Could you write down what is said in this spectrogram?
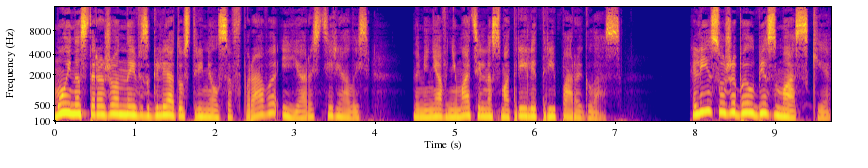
Мой настороженный взгляд устремился вправо, и я растерялась — на меня внимательно смотрели три пары глаз. Лис уже был без маски,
